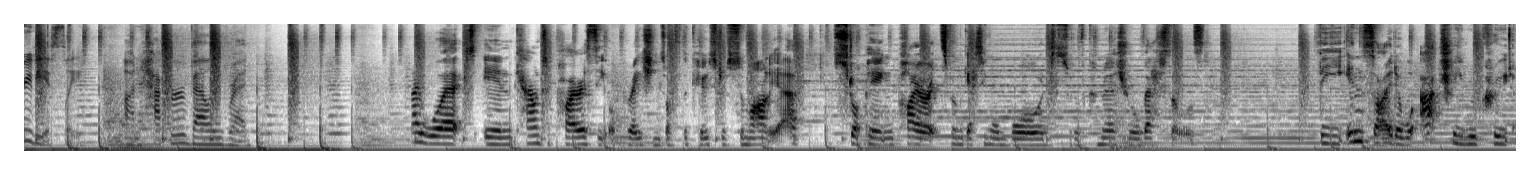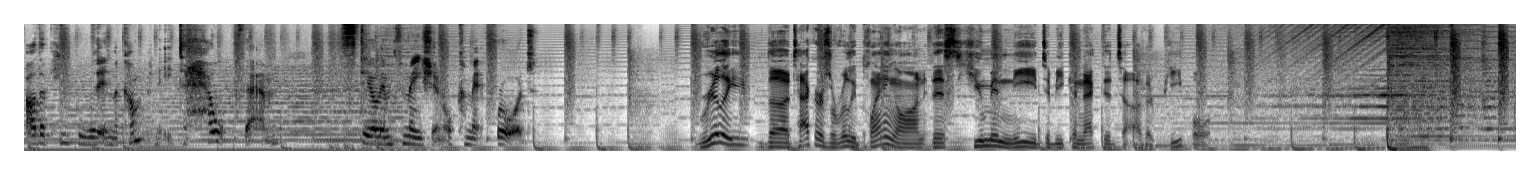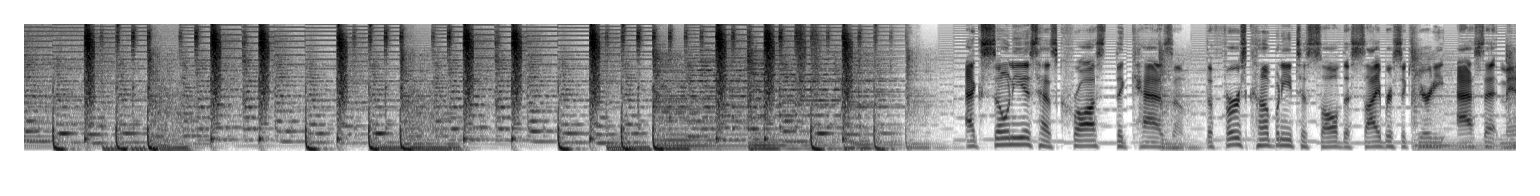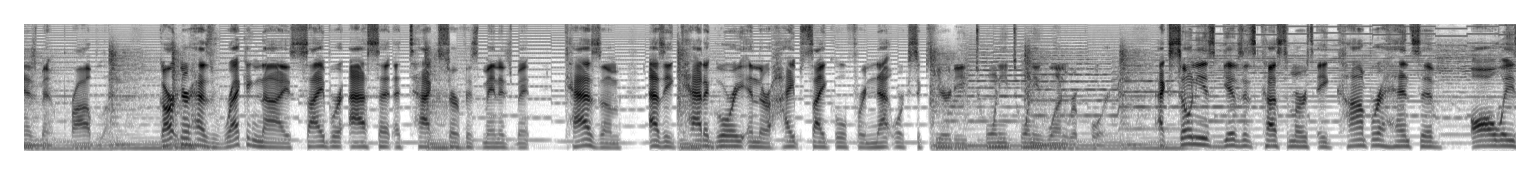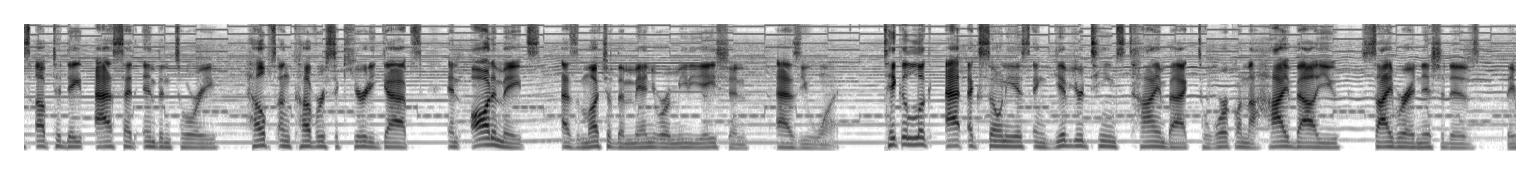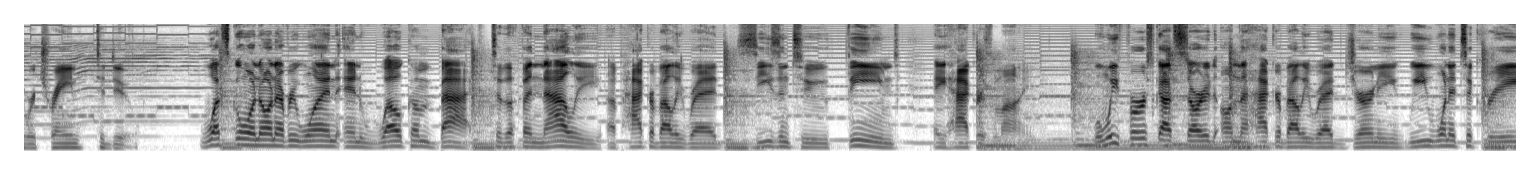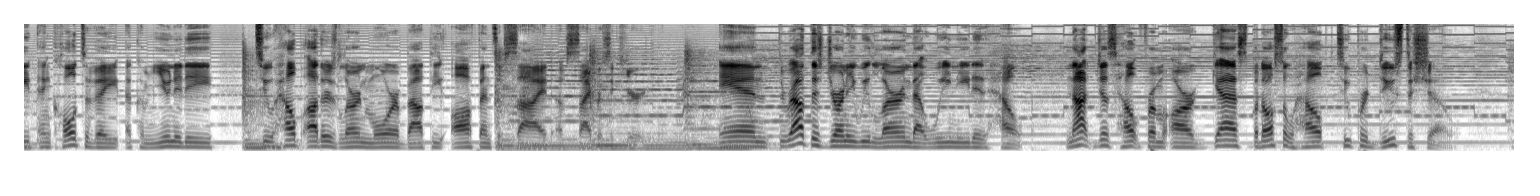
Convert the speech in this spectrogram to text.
Previously on Hacker Valley Red. I worked in counter piracy operations off the coast of Somalia, stopping pirates from getting on board sort of commercial vessels. The insider will actually recruit other people within the company to help them steal information or commit fraud. Really, the attackers are really playing on this human need to be connected to other people. Axonius has crossed the chasm, the first company to solve the cybersecurity asset management problem. Gartner has recognized cyber asset attack surface management CAASM as a category in their hype cycle for network security 2021 report. Axonius gives its customers a comprehensive, always up to date asset inventory, helps uncover security gaps, and automates as much of the manual remediation as you want. Take a look at Axonius and give your teams time back to work on the high value cyber initiatives they were trained to do. What's going on, everyone, and welcome back to the finale of Hacker Valley Red Season 2 themed A Hacker's Mind. When we first got started on the Hacker Valley Red journey, we wanted to create and cultivate a community to help others learn more about the offensive side of cybersecurity. And throughout this journey, we learned that we needed help. Not just help from our guests, but also help to produce the show.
